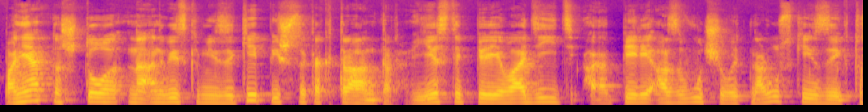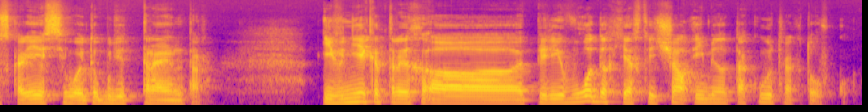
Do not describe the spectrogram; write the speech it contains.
Понятно, что на английском языке пишется как Трантор. Если переводить, а, переозвучивать на русский язык, то, скорее всего, это будет Трентор. И в некоторых э, переводах я встречал именно такую трактовку.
